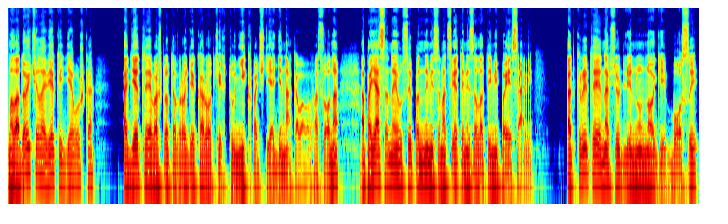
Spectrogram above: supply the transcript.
Молодой человек и девушка, одетые во что-то вроде коротких туник почти одинакового фасона, опоясанные усыпанными самоцветами золотыми поясами. Открытые на всю длину ноги босы,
